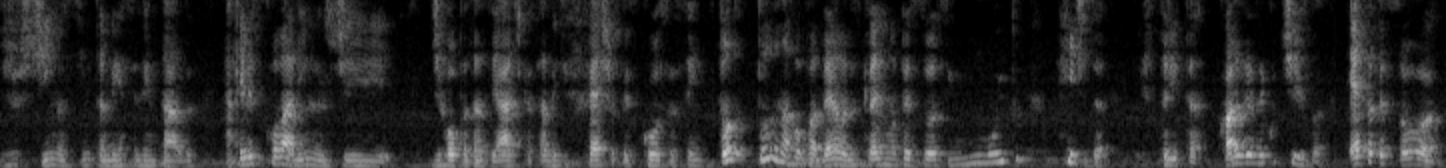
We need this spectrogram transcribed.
justinho assim, também acinzentado aqueles colarinhos de, de roupas asiáticas, sabe? Que fecha o pescoço, assim. Todo, tudo na roupa dela descreve uma pessoa, assim, muito rígida, estrita, quase executiva. Essa pessoa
